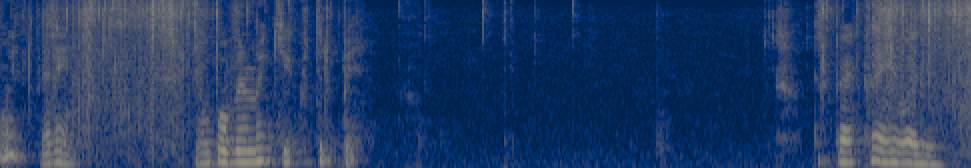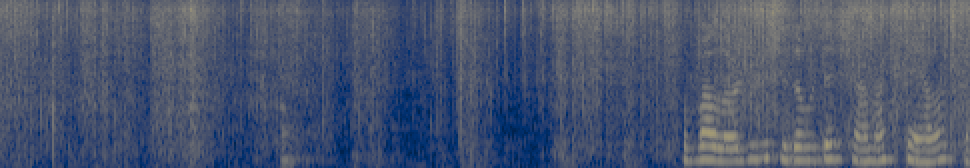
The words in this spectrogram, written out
Ui, peraí. Tem um problema aqui com o tripé. O tripé caiu ali. O valor do vestido eu vou deixar na tela, tá?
